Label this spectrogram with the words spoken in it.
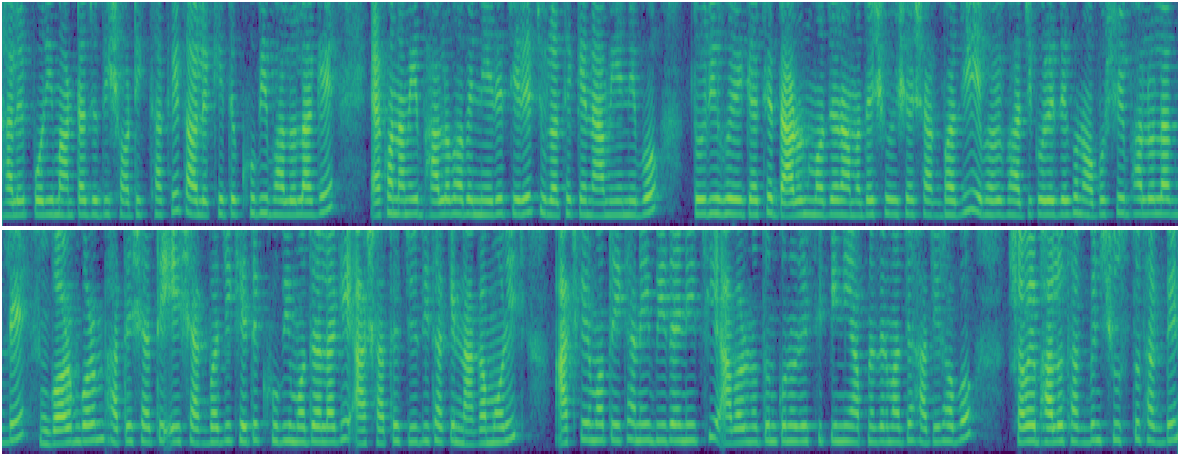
ঝালের পরিমাণটা যদি সঠিক থাকে, তাহলে খেতে খুবই ভালো লাগে। এখন আমি ভালোভাবে নেড়ে চেড়ে চুলা থেকে নামিয়ে নেব। তৈরি হয়ে গেছে দারুণ মজার আমাদের সরিষা শাক ভাজি। এভাবে ভাজি করে দেখুন, অবশ্যই ভালো লাগবে। গরম গরম ভাতের সাথে এই শাকভাজি খেতে খুবই মজা লাগে। আর সাথে যদি থাকে নাগামরিচ, আজকের মতো এখানেই বিদায় নিচ্ছি। আবার নতুন কোনো রেসিপি নিয়ে আপনাদের মাঝে হাজির হব। সবাই ভালো থাকবেন, সুস্থ থাকবেন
